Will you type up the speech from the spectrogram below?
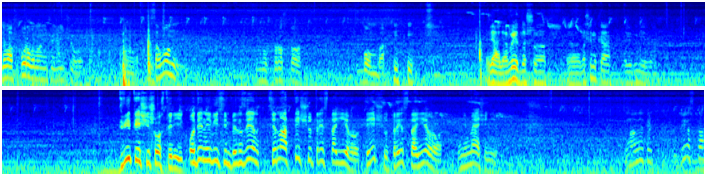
нема порваного нічого нічого. Салон ну, просто бомба. Ляля, видно, що е, машинка відмінна. 2006 рік, 1,8 бензин, ціна 1300 євро. 1300 євро в Німеччині. Налитий диска.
